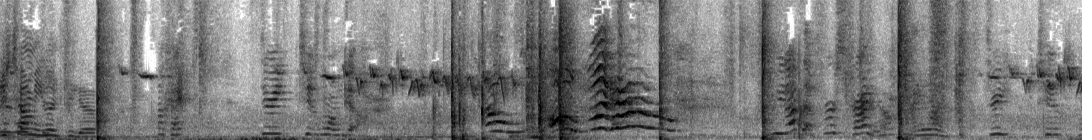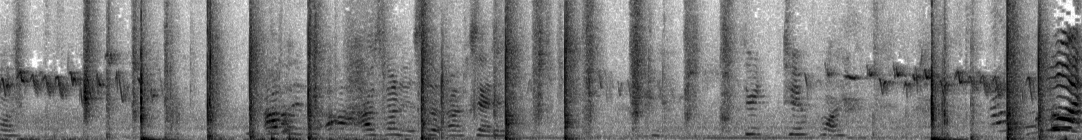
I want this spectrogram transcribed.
Just tell me when to go. Okay. Three, two, one, go. Oh, oh, but how? We got that first try though. I know. Three, two, one. Oh, oh, oh I was going to slow. I was excited. Three, two, one. Oh, what?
